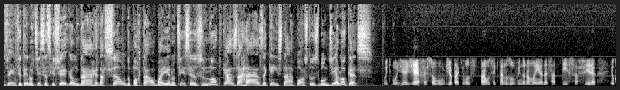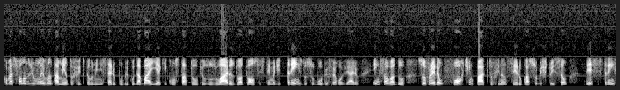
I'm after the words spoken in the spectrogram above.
gente tem notícias que chegam da redação do portal Bahia Notícias. Lucas Arrasa, quem está a postos. Bom dia, Lucas. Muito bom dia, Jefferson. Bom dia para você, que está nos ouvindo na manhã dessa terça-feira. Eu começo falando de um levantamento feito pelo Ministério Público da Bahia, que constatou que os usuários do atual sistema de trens do subúrbio ferroviário em Salvador sofrerão forte impacto financeiro com a substituição desses trens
